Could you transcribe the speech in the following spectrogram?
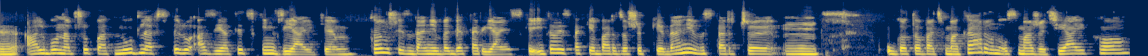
y, albo na przykład nudle w stylu azjatyckim z jajkiem. To już jest danie wegetariańskie i to jest takie bardzo szybkie danie. Wystarczy mm, ugotować makaron, usmażyć jajko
